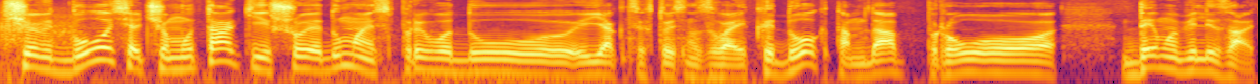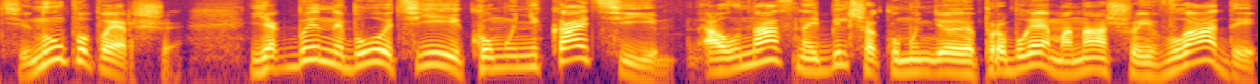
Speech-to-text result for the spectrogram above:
Що відбулося, чому так, і що я думаю з приводу, як це хтось називає, кидок там, да, про демобілізацію. Ну, по-перше, якби не було цієї комунікації, а у нас найбільша комуні... е, проблема нашої влади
